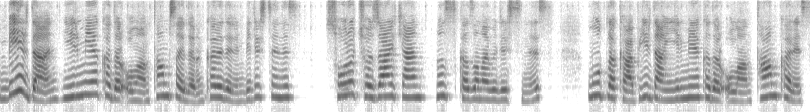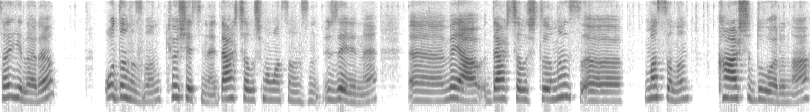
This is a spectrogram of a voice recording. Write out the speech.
Birden 20'ye kadar olan tam sayıların karelerini bilirseniz soru çözerken hız kazanabilirsiniz mutlaka birden 20'ye kadar olan tam kare sayıları odanızın köşesine, ders çalışma masanızın üzerine veya ders çalıştığınız masanın karşı duvarına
